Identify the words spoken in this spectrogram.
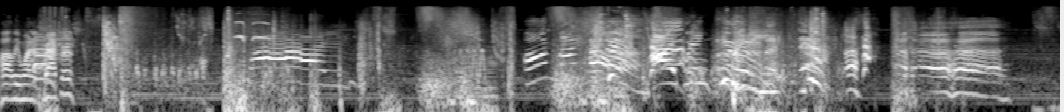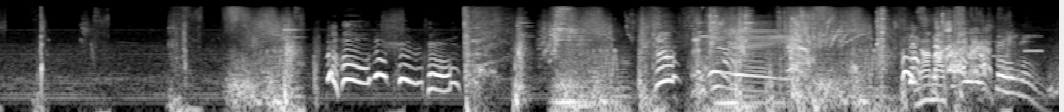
Holly, want a cracker? Why? On my turn, I bring purity. Namaste.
